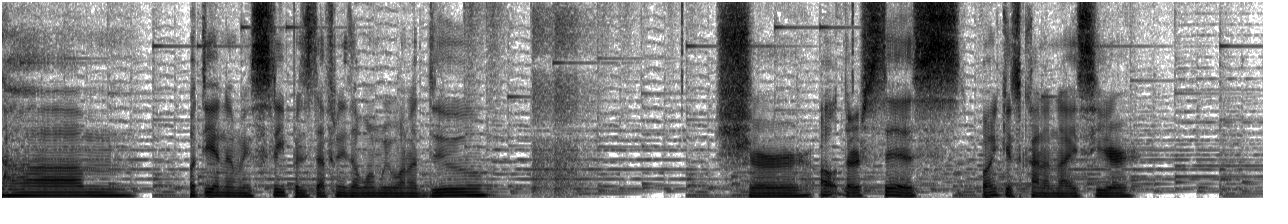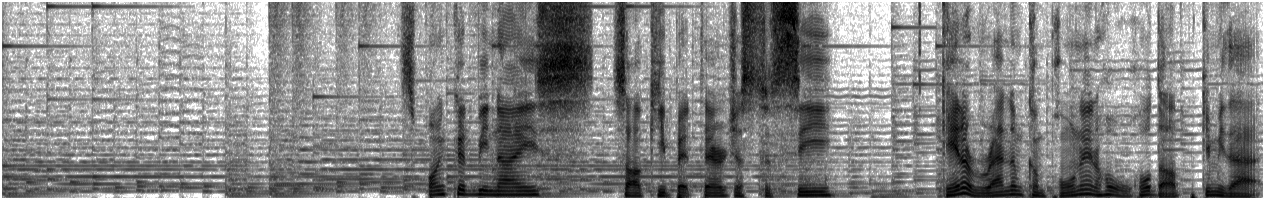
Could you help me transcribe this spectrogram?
Um, put the enemy sleep is definitely the one we want to do. Sure. Oh, there's this. Boink is kind of nice here. Spoink could be nice, so I'll keep it there just to see. Get a random component? Oh, hold up. Give me that.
